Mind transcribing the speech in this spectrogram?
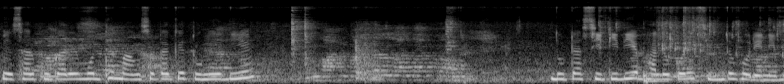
প্রেসার কুকারের মধ্যে মাংসটাকে তুলে দিয়ে দুটা সিটি দিয়ে ভালো করে সিদ্ধ করে নেব।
